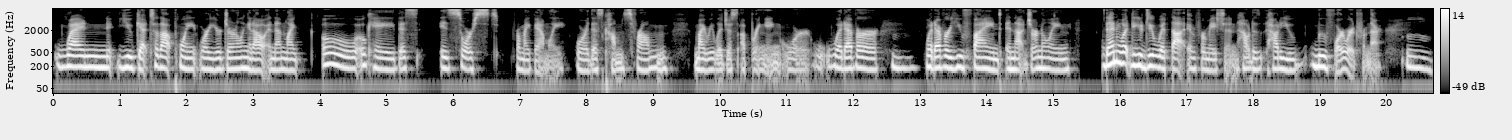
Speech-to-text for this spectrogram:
when you get to that point where you're journaling it out and then, like, oh, okay, this is sourced from my family or this comes from my religious upbringing or whatever mm-hmm. whatever you find in that journaling then what do you do with that information how does how do you move forward from there Mm,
